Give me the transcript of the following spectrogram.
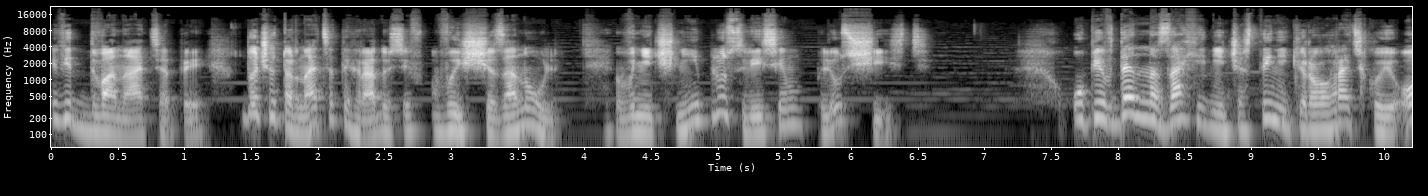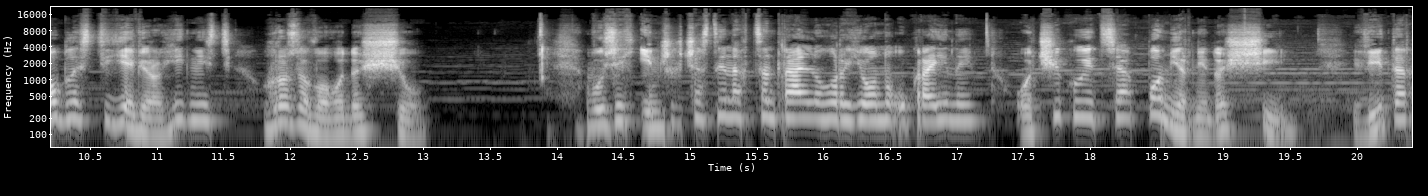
від 12 до 14 градусів вище за нуль, в нічні плюс 8, плюс 6. У південно-західній частині Кіровоградської області є вірогідність грозового дощу. В усіх інших частинах центрального регіону України очікуються помірні дощі. Вітер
